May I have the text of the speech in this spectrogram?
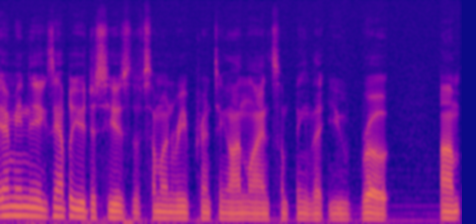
I mean, the example you just used of someone reprinting online something that you wrote. Um,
